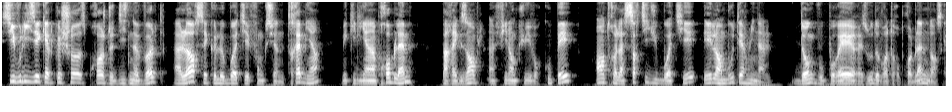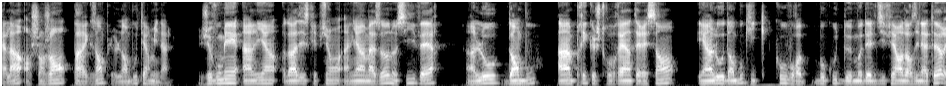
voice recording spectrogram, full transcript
Si vous lisez quelque chose proche de 19 volts, alors c'est que le boîtier fonctionne très bien, mais qu'il y a un problème, par exemple un fil en cuivre coupé, entre la sortie du boîtier et l'embout terminal. Donc vous pourrez résoudre votre problème dans ce cas-là en changeant par exemple l'embout terminal. Je vous mets un lien dans la description, un lien Amazon aussi vers un lot d'embouts à un prix que je trouverais intéressant et un lot d'embouts qui couvre beaucoup de modèles différents d'ordinateurs.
